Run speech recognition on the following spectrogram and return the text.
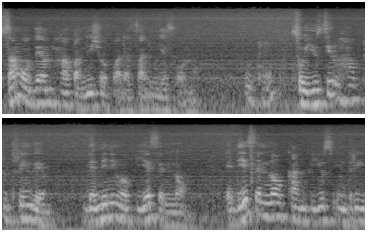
some of them have an issue of understanding yes or no. Okay. So you still have to train them the meaning of yes and no. And yes and no can be used in three.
